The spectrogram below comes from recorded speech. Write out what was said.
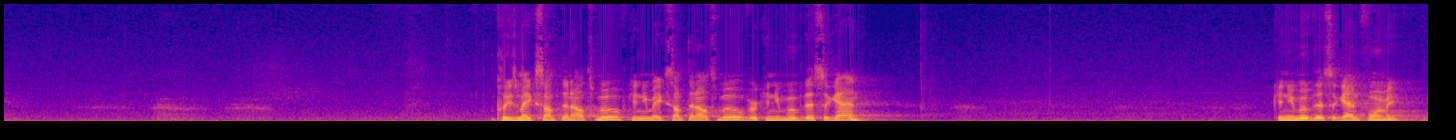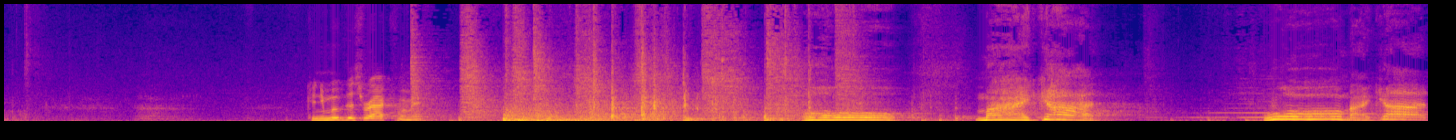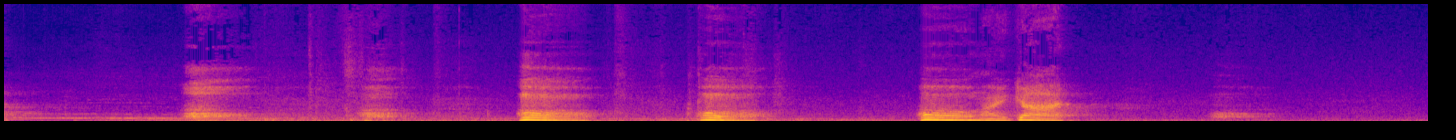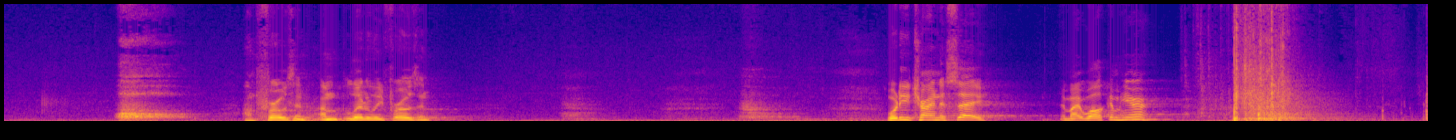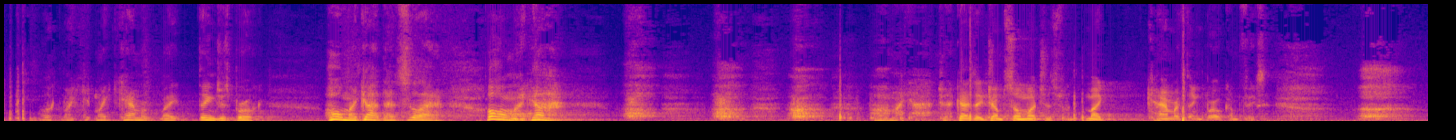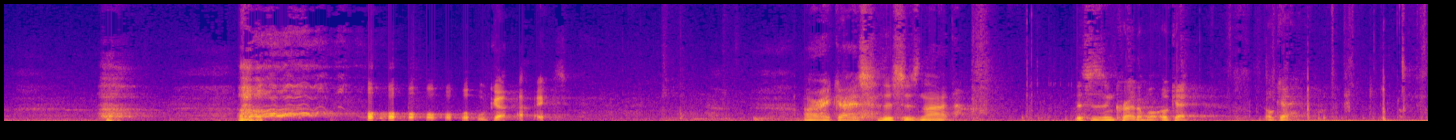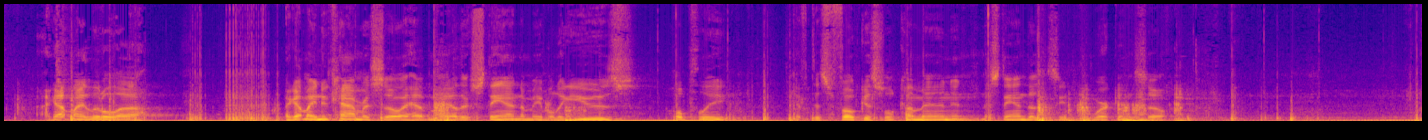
Please make something else move. Can you make something else move or can you move this again? Can you move this again for me? Can you move this rack for me? Oh my God. Oh my God. Oh. Oh. Oh. Oh oh my God. I'm frozen. I'm literally frozen. What are you trying to say? Am I welcome here? Look, my, my camera, my thing just broke. Oh my God, that's the ladder. Oh my God. Oh my God. Guys, I jumped so much, my camera thing broke. I'm fixing. Oh, guys. All right, guys, this is not, this is incredible. Okay, okay. I got my little, uh, I got my new camera, so I have my other stand I'm able to use. Hopefully, if this focus will come in and the stand doesn't seem to be working, so.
